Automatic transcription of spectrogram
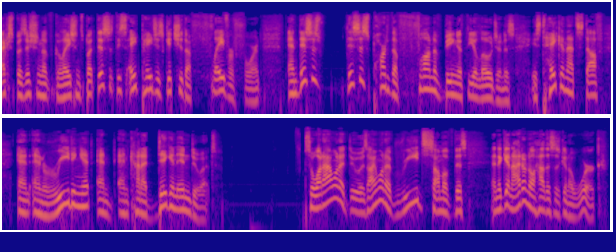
exposition of Galatians, but this is these eight pages get you the flavor for it, and this is this is part of the fun of being a theologian is is taking that stuff and and reading it and and kind of digging into it. So what I want to do is I want to read some of this, and again I don't know how this is going to work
